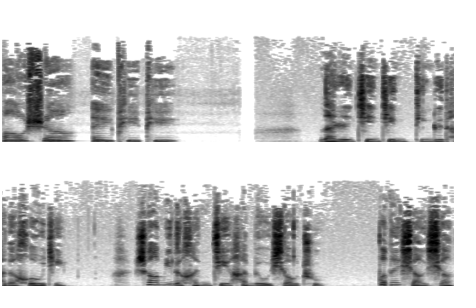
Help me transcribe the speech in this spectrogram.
猫声 A P P。男人紧紧盯着他的后颈，上面的痕迹还没有消除，不难想象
